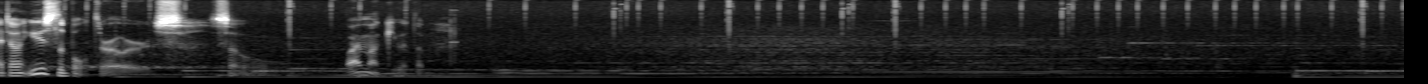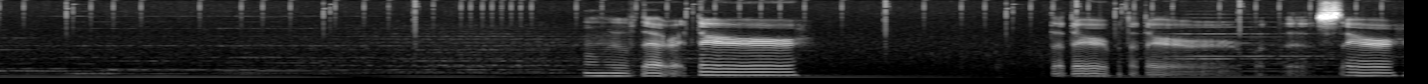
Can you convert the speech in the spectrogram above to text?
I don't use the bolt throwers, so why monkey with them? That right there. Put that there, put that there, put this there.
